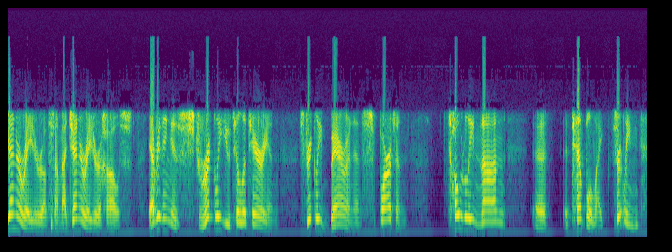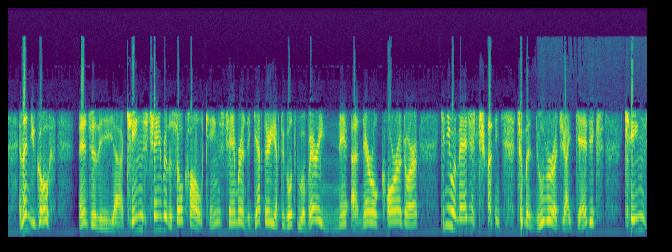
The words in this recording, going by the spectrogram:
generator of some a generator house. Everything is strictly utilitarian, strictly barren and Spartan, totally non uh, temple like. Certainly and then you go into the uh, king's chamber, the so-called king's chamber, and to get there, you have to go through a very na- uh, narrow corridor. Can you imagine trying to maneuver a gigantic king's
